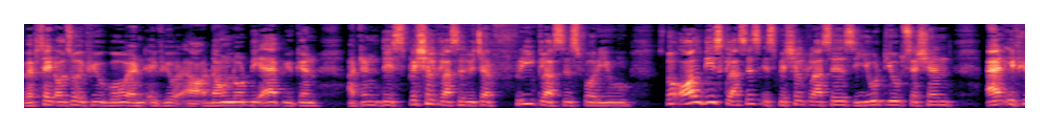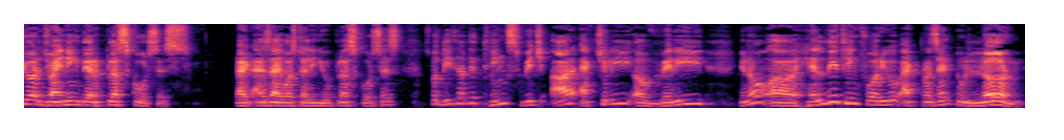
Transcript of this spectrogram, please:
website also if you go and if you uh, download the app you can attend the special classes which are free classes for you. So all these classes special classes youtube session and if you are joining their plus courses right? As i was telling you plus courses. So these are the things which are actually a very you know a healthy thing for you at present to learn.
